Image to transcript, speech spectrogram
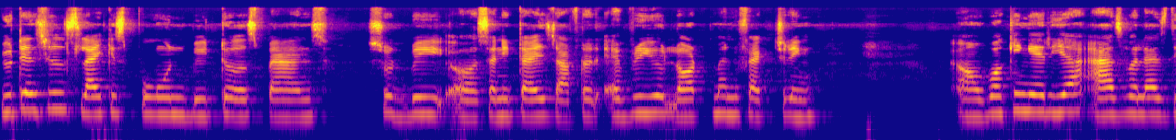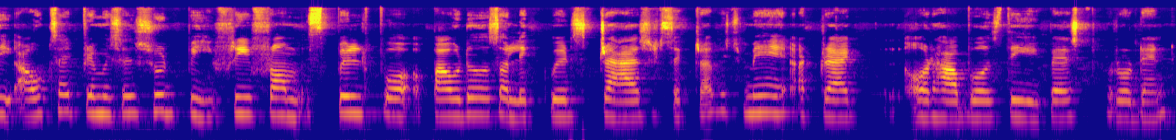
Utensils like spoon beaters pans should be uh, sanitized after every lot manufacturing uh, working area as well as the outside premises should be free from spilled powders or liquids trash etc which may attract or harbors the pest rodent.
